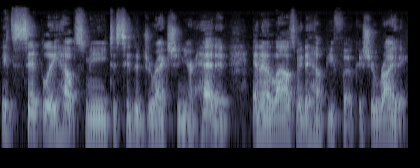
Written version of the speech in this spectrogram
it simply helps me to see the direction you're headed and it allows me to help you focus your writing.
